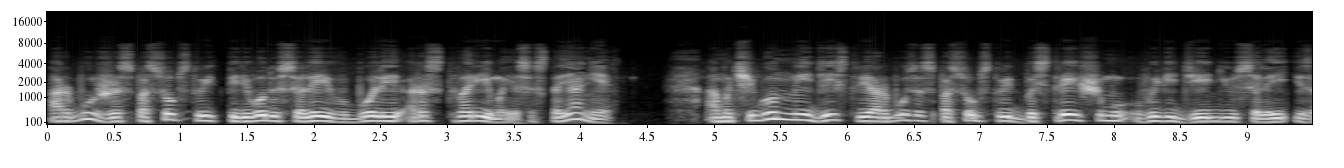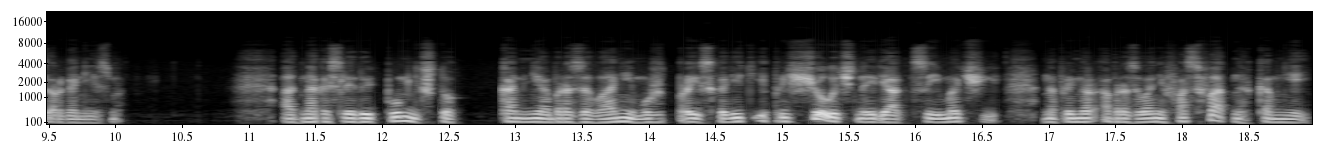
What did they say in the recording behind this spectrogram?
арбуз же способствует переводу солей в более растворимое состояние, а мочегонные действия арбуза способствуют быстрейшему выведению солей из организма. Однако следует помнить, что камнеобразование может происходить и при щелочной реакции мочи, например, образование фосфатных камней.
